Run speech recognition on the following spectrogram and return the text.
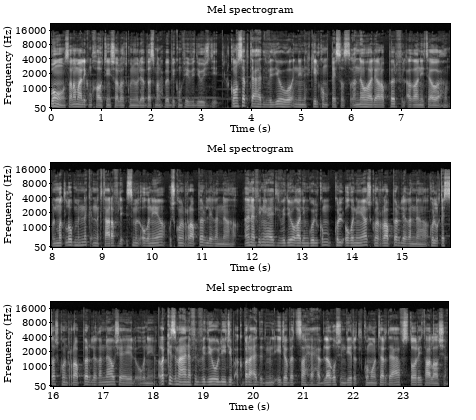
bon السلام عليكم خاوتي ان شاء الله تكونوا لاباس. مرحبا بكم في فيديو جديد. ال concept تاع هذا الفيديو هو إني نحكي لكم قصص غنوها les rappeurs في الأغاني تاعهم والمطلوب منك إنك تعرف لي اسم الأغنية وشكون ال rappeur اللي غناها. أنا في نهاية الفيديو غادي نقول لكم كل أغنية شكون ال rappeur اللي غناها. كل قصة شكون ال rappeur اللي غناها وش هي الأغنية. ركز معنا في الفيديو واللي يجيب أكبر عدد من الإجابات الصحيحة بلا غش ندير ال commentaire تاعها في story تاع la chaîne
